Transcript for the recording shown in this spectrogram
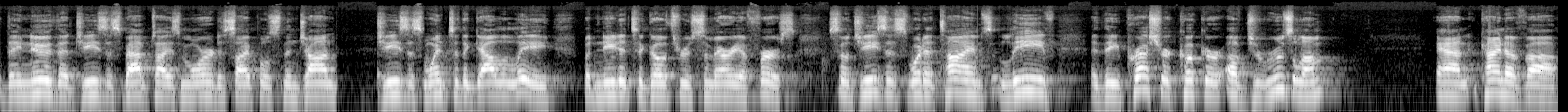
they knew that Jesus baptized more disciples than John. Jesus went to the Galilee, but needed to go through Samaria first. So Jesus would at times leave the pressure cooker of Jerusalem and kind of uh,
